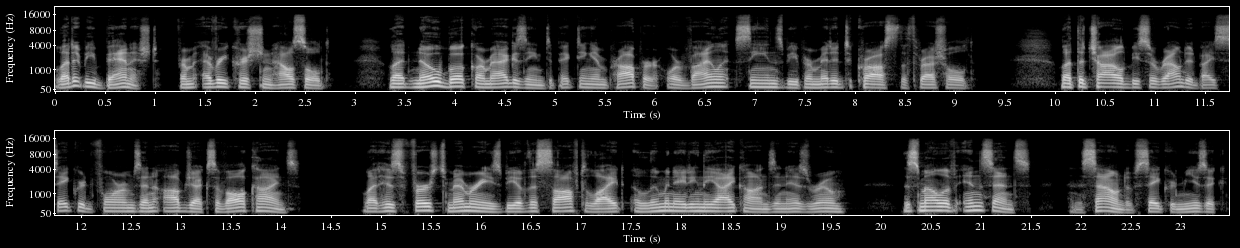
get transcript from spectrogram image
let it be banished from every Christian household let no book or magazine depicting improper or violent scenes be permitted to cross the threshold. Let the child be surrounded by sacred forms and objects of all kinds. Let his first memories be of the soft light illuminating the icons in his room, the smell of incense, and the sound of sacred music.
